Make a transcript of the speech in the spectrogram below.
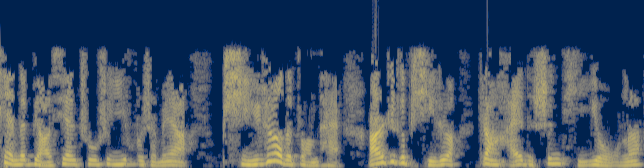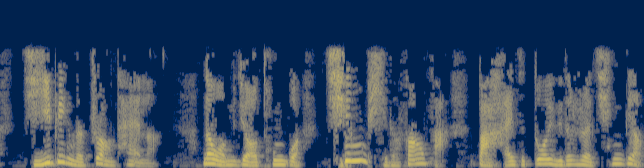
显的表现出是一副什么呀？脾热的状态，而这个脾热让孩子身体有了疾病的状态了。那我们就要通过清脾的方法，把孩子多余的热清掉。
